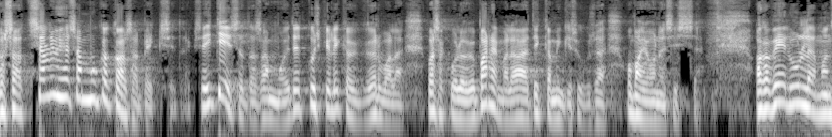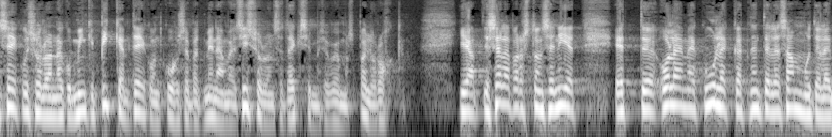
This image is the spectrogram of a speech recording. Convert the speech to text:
no saad seal ühe sammuga ka saab eksida, eks. Ei tee seda sammu, teed kuskile ikkagi kõrvale, vasakule või paremale, ajad ikka mingisuguse oma joone sisse. aga veel hullem on see, kui sul on nagu mingi pikem teekond, kuhu sa pead minema ja siis sul on seda eksimise võimalust palju rohkem. ja, ja sellepärast on see nii, et, et oleme kuulekad nendele sammudele.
